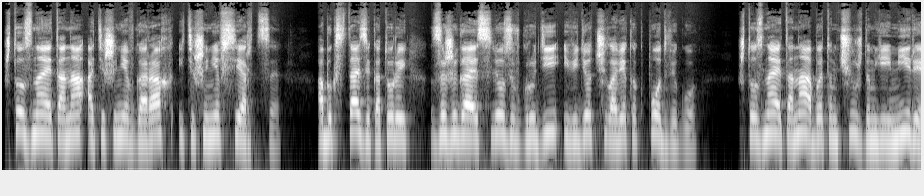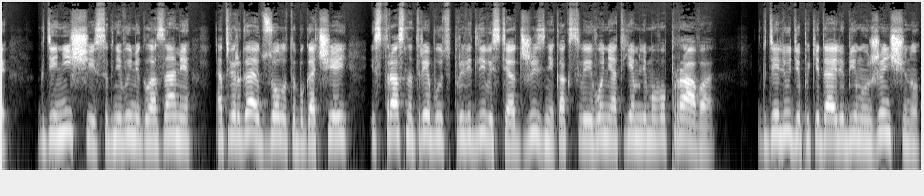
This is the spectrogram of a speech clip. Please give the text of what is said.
что знает она о тишине в горах и тишине в сердце, об экстазе, который зажигает слезы в груди и ведет человека к подвигу? Что знает она об этом чуждом ей мире, где нищие с огневыми глазами отвергают золото богачей и страстно требуют справедливости от жизни как своего неотъемлемого права, где люди, покидая любимую женщину,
